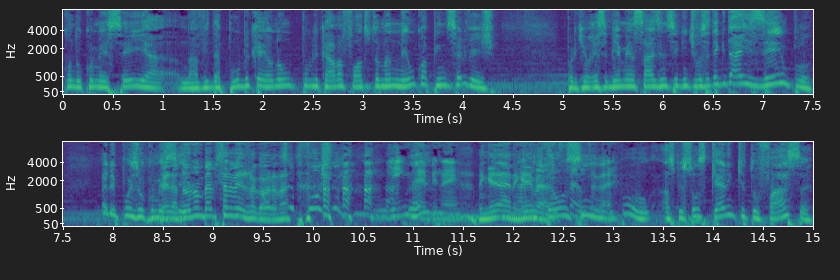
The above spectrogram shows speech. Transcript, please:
quando comecei a, na vida pública eu não publicava foto tomando nem um copinho de cerveja. Porque eu recebia mensagem dizendo o seguinte: você tem que dar exemplo. Aí depois eu comecei. O vereador não bebe cerveja agora, né? Poxa, ninguém bebe, né? Ninguém, é, ninguém bebe. Então, assim, pô, as pessoas querem que tu faça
